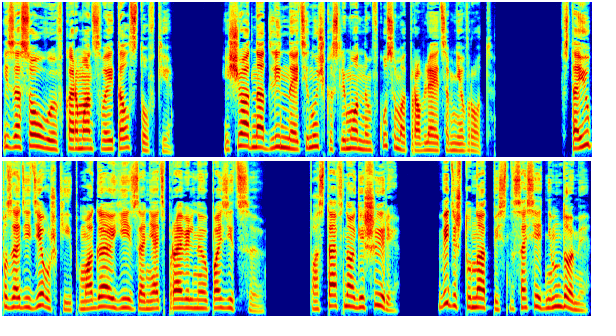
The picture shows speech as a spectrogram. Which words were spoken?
и засовываю в карман своей толстовки. Еще одна длинная тянучка с лимонным вкусом отправляется мне в рот. Встаю позади девушки и помогаю ей занять правильную позицию. Поставь ноги шире. Видишь ту надпись на соседнем доме?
